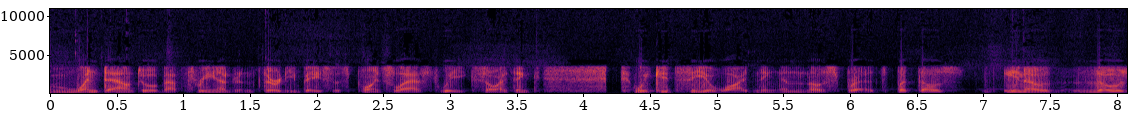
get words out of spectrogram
went down to about 330 basis points last week. So I think we could see a widening in those spreads. But those, you know, those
